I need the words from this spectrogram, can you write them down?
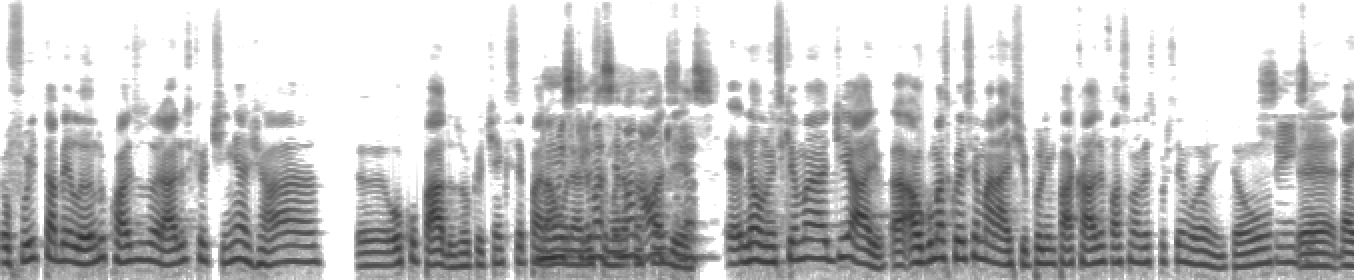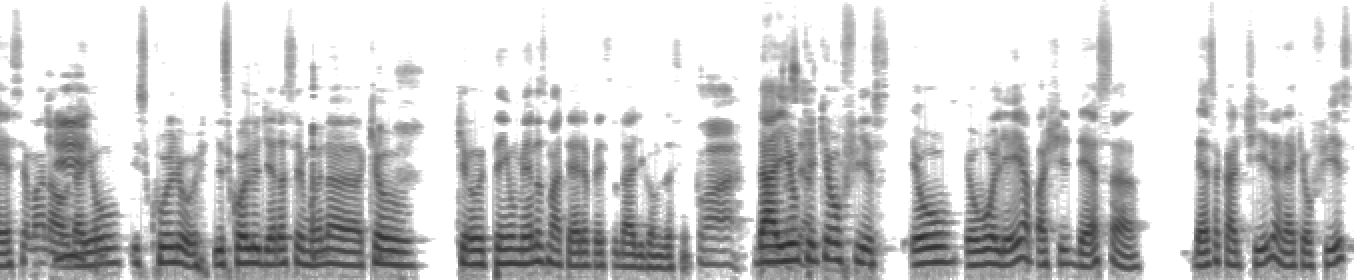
eu fui tabelando quais os horários que eu tinha já uh, ocupados, ou que eu tinha que separar um horário da semana para fazer. É, não, no esquema diário. Uh, algumas coisas semanais, tipo limpar a casa eu faço uma vez por semana. Então, sim, sim. É, daí é semanal. Sim. Daí eu escolho, escolho o dia da semana que eu que eu tenho menos matéria para estudar, digamos assim. Claro. Daí tá o que que eu fiz? Eu eu olhei a partir dessa dessa cartilha, né, que eu fiz,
